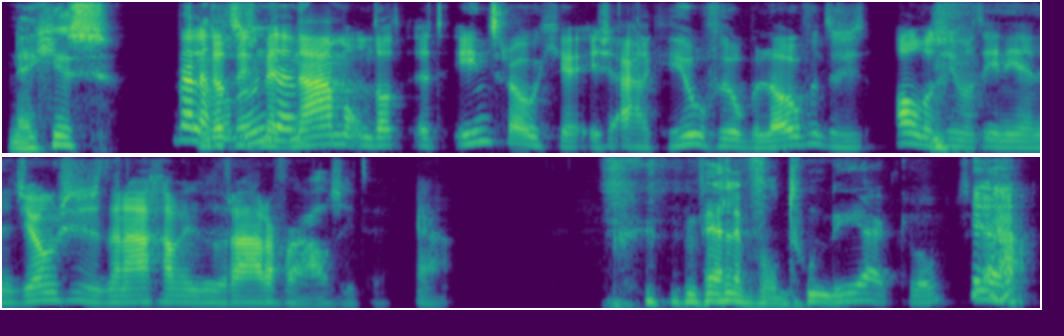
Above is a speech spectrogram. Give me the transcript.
Netjes. Wel En dat is met name omdat het introotje is eigenlijk heel veelbelovend. Er zit alles in wat Indiana Jones is. En daarna gaan we in het rare verhaal zitten. Ja. Wel een voldoende, ja, klopt. Ja. Ja.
